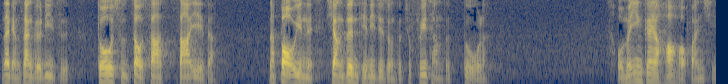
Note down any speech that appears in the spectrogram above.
那两三个例子，都是造杀杀业的。那报应呢？像任天堂这种的就非常的多了。我们应该要好好反省。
